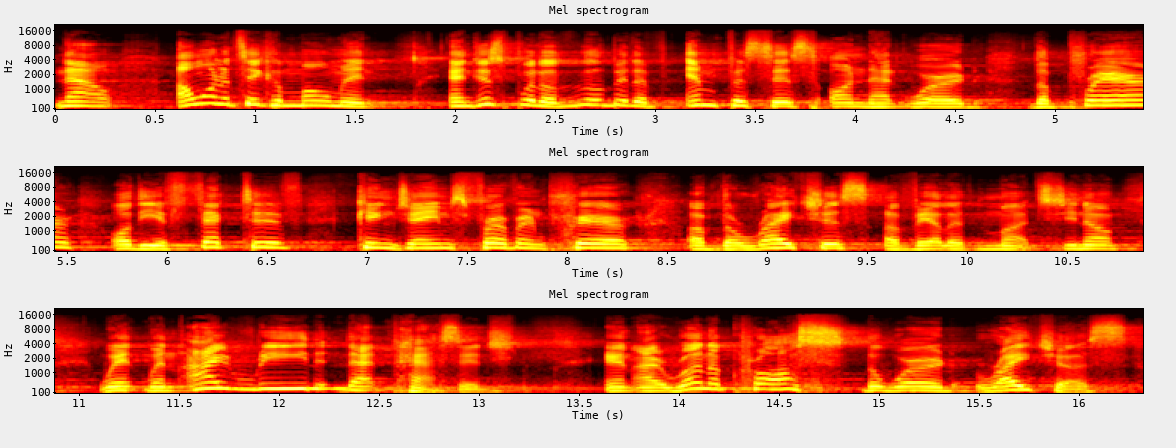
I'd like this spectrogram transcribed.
Now, I want to take a moment and just put a little bit of emphasis on that word, the prayer or the effective King James fervent prayer of the righteous availeth much. You know, when, when I read that passage and I run across the word righteous,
